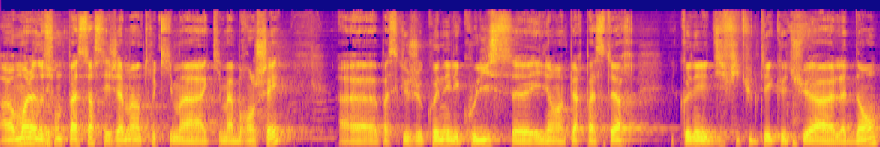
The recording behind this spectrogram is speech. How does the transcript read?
Alors moi, la notion de pasteur, c'est jamais un truc qui m'a qui m'a branché. parce que je connais les coulisses ayant un père pasteur connais les difficultés que tu as là-dedans.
